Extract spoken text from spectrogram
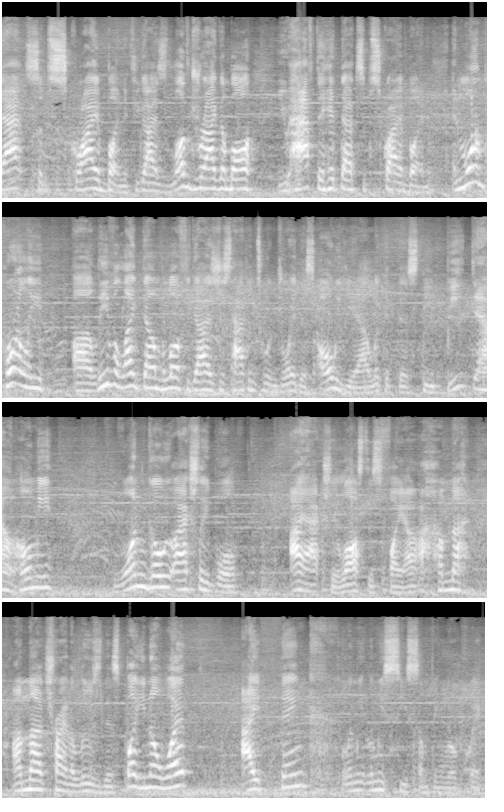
that subscribe button. If you guys love Dragon Ball, you have to hit that subscribe button. And more importantly, uh, leave a like down below if you guys just happen to enjoy this. Oh yeah, look at this. The beatdown, homie. One go, actually, well, I actually lost this fight. I, I'm not, I'm not trying to lose this. But you know what? I think, let me, let me see something real quick.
